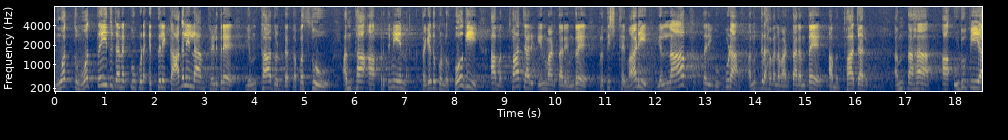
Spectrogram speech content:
ಮೂವತ್ತು, ಮೂವತ್ತೈದು ಜನಕ್ಕೂ ಕೂಡ ಎತ್ತಲಿಕ್ಕಾಗಲಿಲ್ಲ ಅಂತ ಹೇಳಿದ್ರೆ ಎಂಥ ದೊಡ್ಡ ತಪಸ್ಸು. ಅಂಥ ಆ ಪ್ರತಿಮೆಯನ್ನು ತೆಗೆದುಕೊಂಡು ಹೋಗಿ ಆ ಮಧ್ವಾಚಾರ್ಯ ಏನು ಮಾಡ್ತಾರೆ ಅಂದರೆ ಪ್ರತಿಷ್ಠೆ ಮಾಡಿ ಎಲ್ಲ ಭಕ್ತರಿಗೂ ಕೂಡ ಅನುಗ್ರಹವನ್ನು ಮಾಡ್ತಾರಂತೆ ಆ ಮಧ್ವಾಚಾರ್ಯ ಅಂತಹ ಆ ಉಡುಪಿಯ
